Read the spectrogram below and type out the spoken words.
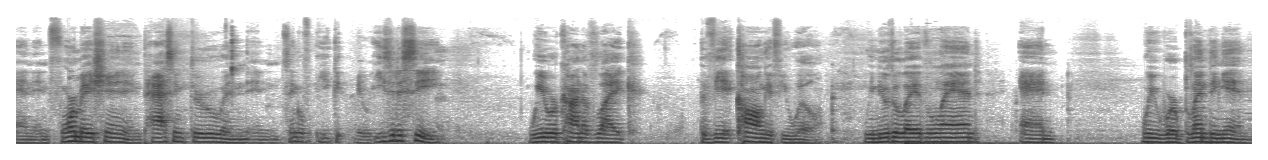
and in formation and passing through and in single. You could, they were easy to see. We were kind of like the Viet Cong, if you will. We knew the lay of the land, and we were blending in,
